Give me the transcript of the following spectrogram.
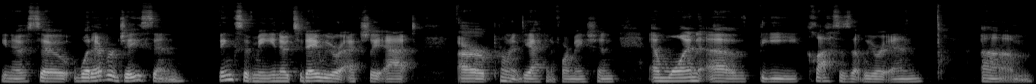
You know, so whatever Jason thinks of me, you know, today we were actually at our permanent diaconate formation, and one of the classes that we were in, um,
